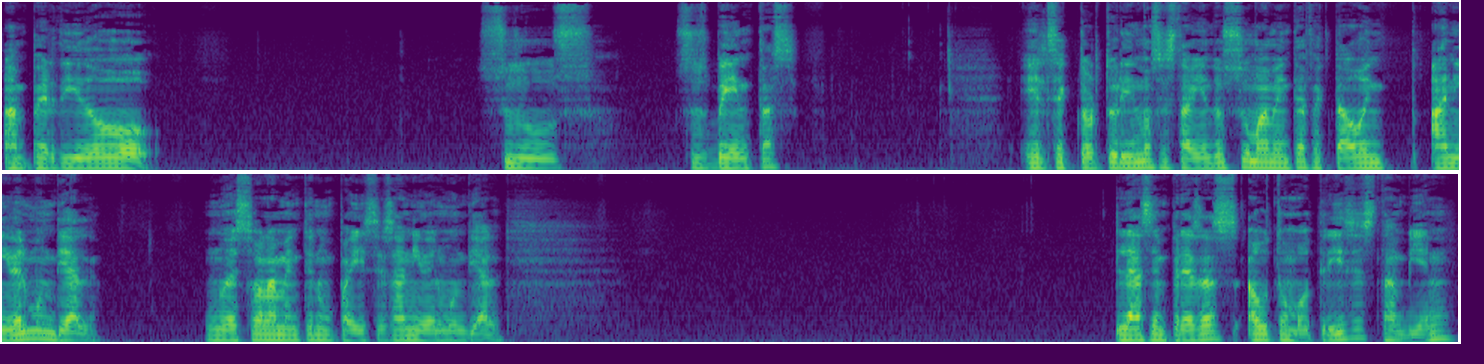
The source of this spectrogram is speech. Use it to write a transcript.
han perdido sus, sus ventas. El sector turismo se está viendo sumamente afectado a nivel mundial. No es solamente en un país, es a nivel mundial. Las empresas automotrices también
